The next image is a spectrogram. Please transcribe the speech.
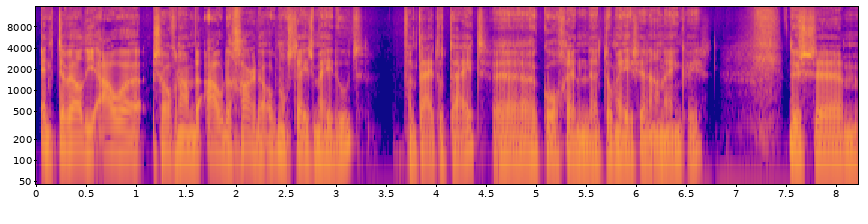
en terwijl die oude, zogenaamde oude garde ook nog steeds meedoet. Van tijd tot tijd. eh Koch en uh, Tomees en Anne Enquist. Dus ehm,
